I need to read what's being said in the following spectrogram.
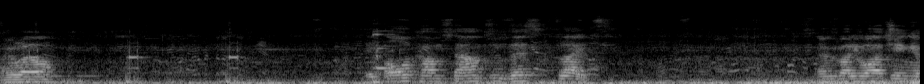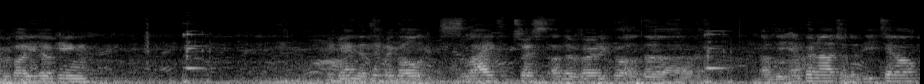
Very well. It all comes down to this flight. Everybody watching, everybody looking. Again, the typical slight twist on the vertical, of the, of the empennage, of the detail.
